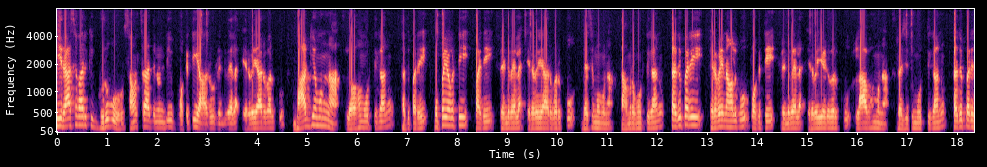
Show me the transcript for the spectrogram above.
ఈ రాశి వారికి గురువు సంవత్సరాది నుండి ఒకటి ఆరు రెండు వేల ఇరవై ఆరు వరకు భాగ్యమున్న లోహమూర్తిగాను తదుపరి ముప్పై ఒకటి పది రెండు వేల ఇరవై ఆరు వరకు దశమమున తామ్రమూర్తిగాను తదుపరి ఇరవై నాలుగు ఒకటి రెండు వేల ఇరవై ఏడు వరకు లాభమున రజితమూర్తిగాను తదుపరి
